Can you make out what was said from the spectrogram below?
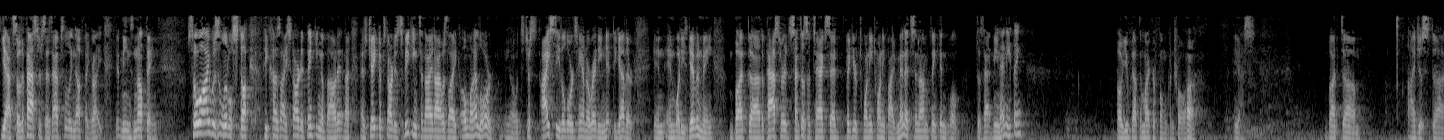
yeah, so the pastor says absolutely nothing, right? It means nothing. So I was a little stuck because I started thinking about it, and I, as Jacob started speaking tonight, I was like, "Oh my Lord!" You know, it's just I see the Lord's hand already knit together in in what He's given me. But uh, the pastor had sent us a text said, "Figure 20, 25 minutes," and I'm thinking, "Well, does that mean anything?" Oh, you've got the microphone control, huh? Yes. But um, I just uh,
